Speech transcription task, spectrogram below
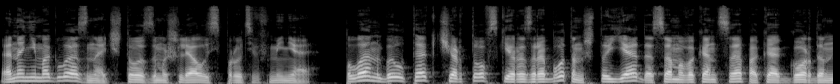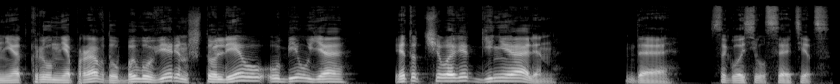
Она не могла знать, что замышлялось против меня. План был так чертовски разработан, что я до самого конца, пока Гордон не открыл мне правду, был уверен, что Лео убил я. Этот человек гениален. Да, согласился отец.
